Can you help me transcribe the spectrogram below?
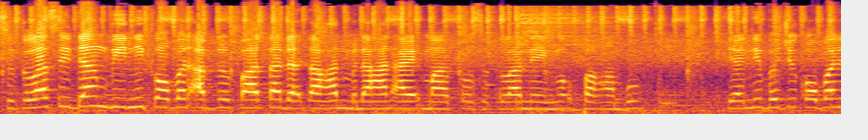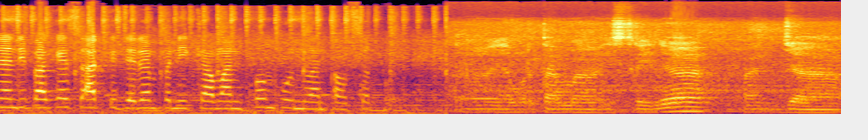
Setelah sidang, bini korban Abdul Fatah tidak tahan menahan air mata setelah nengok barang bukti, yakni baju korban yang dipakai saat kejadian penikaman pembunuhan tersebut yang pertama istrinya Haja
